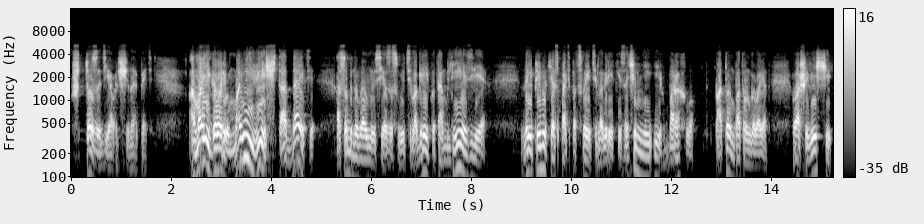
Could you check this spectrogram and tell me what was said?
Что за дьявольщина опять? А мои, говорю, мои вещи-то отдайте. Особенно волнуюсь я за свою телогрейку, там лезвие. Да и привык я спать под своей телогрейкой. Зачем мне их барахло? Потом, потом, говорят, ваши вещи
